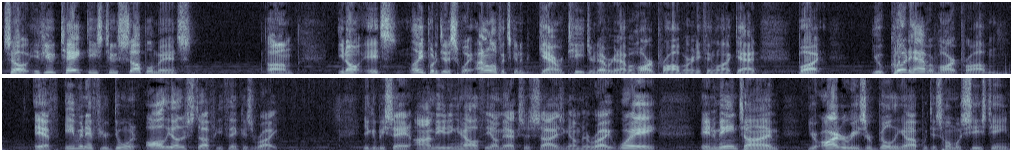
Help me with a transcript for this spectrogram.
So if you take these two supplements, um, you know, it's let me put it this way. I don't know if it's going to be guaranteed you're never going to have a heart problem or anything like that, but you could have a heart problem if even if you're doing all the other stuff you think is right. You could be saying, I'm eating healthy, I'm exercising, I'm the right way. In the meantime, your arteries are building up with this homocysteine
